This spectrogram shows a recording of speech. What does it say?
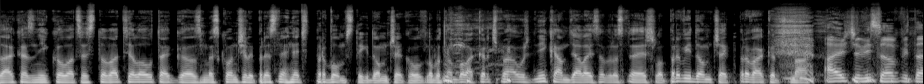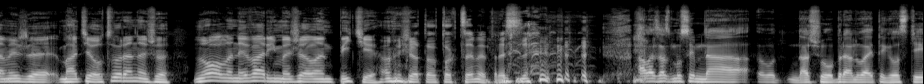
zákazníkov a cestovateľov, tak uh, sme skončili presne hneď v prvom z tých domčekov, lebo tam bola krčma a už nikam ďalej sa proste nešlo. Prvý domček, prvá krčma. A ešte my sa opýtame, že máte otvorené, že no ale nevaríme, že len pitie. A my, že to, to chceme presne. Ale zase musím na našu obranu aj tých hostí,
